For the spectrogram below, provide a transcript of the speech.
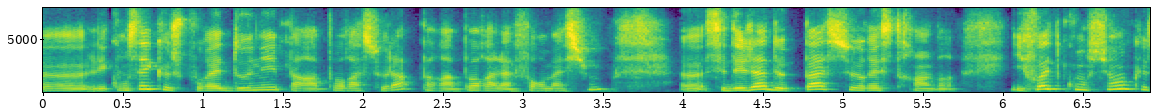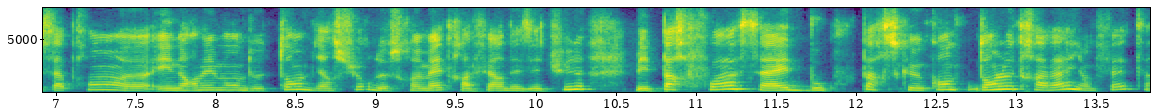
euh, les conseils que je pourrais donner par rapport à cela, par rapport à la formation, euh, c'est déjà de ne pas se restreindre. Il faut être conscient que ça prend énormément de temps, bien sûr, de se remettre à faire des études, mais parfois ça aide beaucoup parce que dans le travail, en fait,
